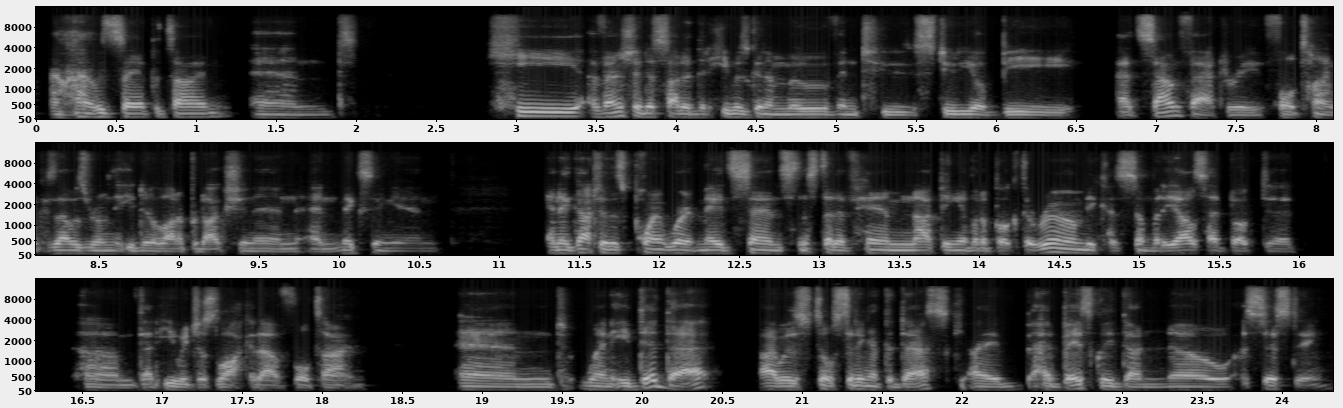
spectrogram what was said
I would say at the time, and he eventually decided that he was going to move into Studio B at Sound Factory full time because that was a room that he did a lot of production in and mixing in and it got to this point where it made sense instead of him not being able to book the room because somebody else had booked it, um, that he would just lock it out full time. And when he did that, I was still sitting at the desk. I had basically done no assisting,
